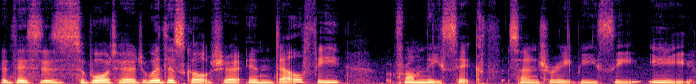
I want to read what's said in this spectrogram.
This is supported with a sculpture in Delphi from the 6th century BCE.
